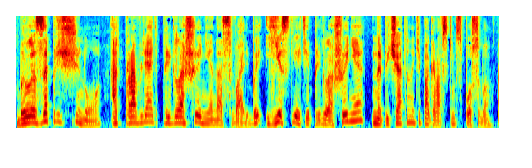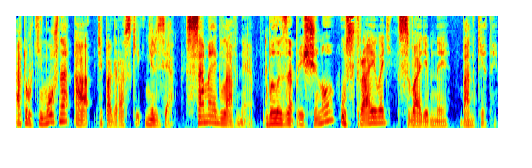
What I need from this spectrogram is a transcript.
Было запрещено отправлять приглашения на свадьбы, если эти приглашения напечатаны типографским способом. От руки можно, а типографски нельзя. Самое главное, было запрещено устраивать свадебные банкеты.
